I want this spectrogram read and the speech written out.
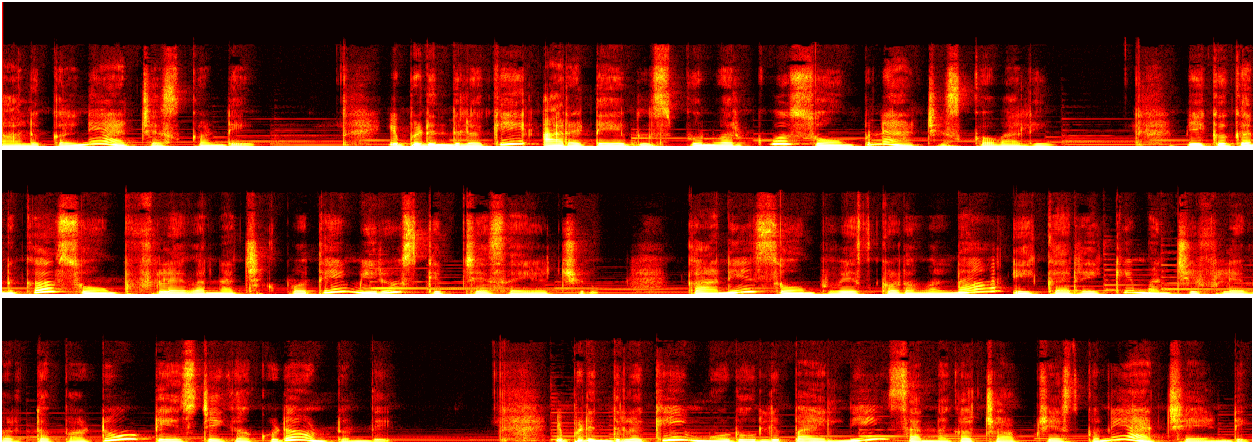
యాలకుల్ని యాడ్ చేసుకోండి. ఇప్పుడు ఇందులోకి అర టేబుల్ స్పూన్ వరకు సోంపుని యాడ్ చేసుకోవాలి. మీకు కనుక సోంపు ఫ్లేవర్ నచ్చకపోతే మీరు స్కిప్ చేసేయచ్చు. కానీ సోంపు వేసుకోవడం వలన ఈ కర్రీకి మంచి ఫ్లేవర్తో పాటు టేస్టీగా కూడా ఉంటుంది. ఇప్పుడు ఇందులోకి మూడు ఉల్లిపాయల్ని సన్నగా చాప్ చేసుకొని యాడ్ చేయండి.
